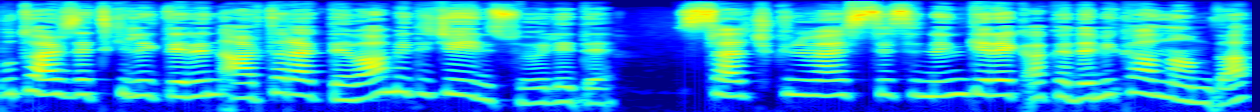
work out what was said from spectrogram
bu tarz etkinliklerin artarak devam edeceğini söyledi. Selçuk Üniversitesi'nin gerek akademik anlamda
